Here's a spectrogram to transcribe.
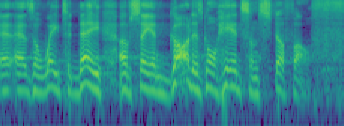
as a way today of saying God is going to head some stuff off.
